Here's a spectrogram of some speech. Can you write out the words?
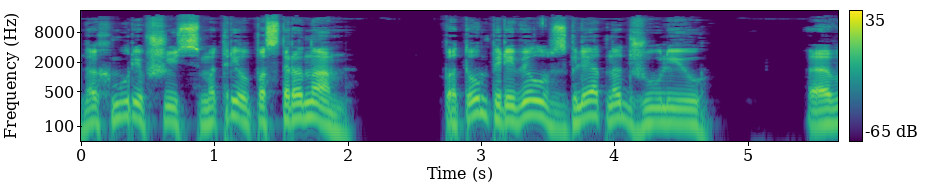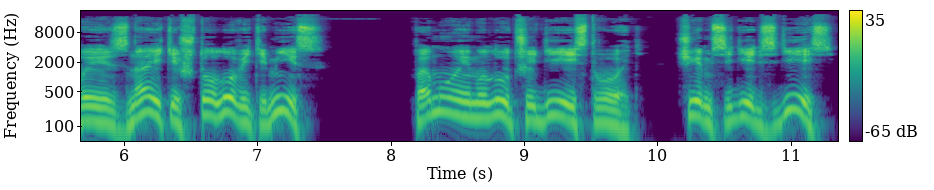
нахмурившись, смотрел по сторонам. Потом перевел взгляд на Джулию. «А вы знаете, что ловите, мисс? По-моему, лучше действовать, чем сидеть здесь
